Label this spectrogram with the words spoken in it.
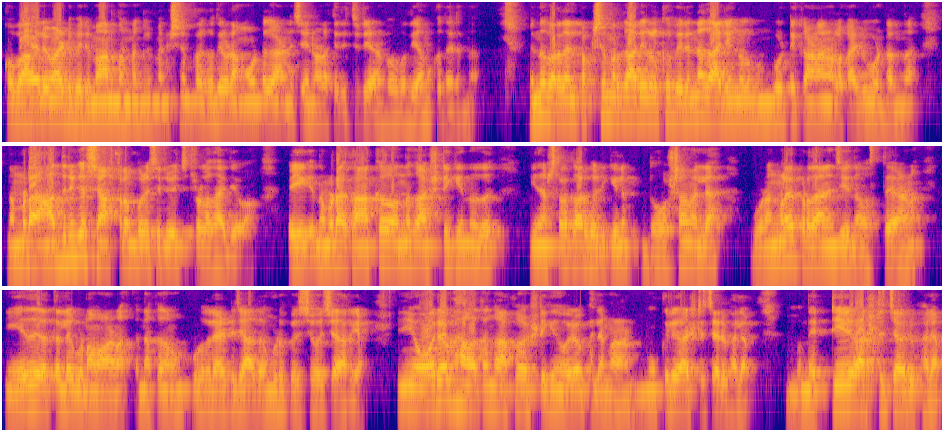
കോപാകുലമായിട്ട് പെരുമാറുന്നുണ്ടെങ്കിൽ മനുഷ്യൻ പ്രകൃതിയോട് അങ്ങോട്ട് കാണിച്ചതിനുള്ള തിരിച്ചടിയാണ് പ്രകൃതി നമുക്ക് തരുന്നത്. എന്ന് പറഞ്ഞാൽ പക്ഷിമൃഗാദികൾക്ക് വരുന്ന കാര്യങ്ങൾ മുൻകൂട്ടി കാണാനുള്ള കഴിവുണ്ടെന്ന് നമ്മുടെ ആധുനിക ശാസ്ത്രം പോലും ശരിവെച്ചിട്ടുള്ള കാര്യമാണ് ഈ നമ്മുടെ കാക്ക വന്ന് കാഷ്ടിക്കുന്നത് ഈ നക്ഷത്രക്കാർക്ക് ഒരിക്കലും ദോഷമല്ല. ഗുണങ്ങളെ പ്രദാനം ചെയ്യുന്ന അവസ്ഥയാണ് ഏത് തരത്തിലുള്ള ഗുണമാണ് എന്നൊക്കെ നമുക്ക് കൂടുതലായിട്ട് ജാതകം കൂടി പരിശോധിച്ചാൽ അറിയാം. ഇനി ഓരോ ഭാഗത്തും കാക്ക കാഷ്ടിക്കുന്ന ഓരോ ഫലങ്ങളാണ്. മൂക്കിൽ കാഷ്ടിച്ച ഒരു ഫലം നെറ്റിയിൽ കാഷ്ടിച്ച ഒരു ഫലം.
